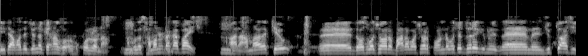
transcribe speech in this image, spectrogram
এইটা আমাদের জন্য কেন করল না? আমরা তো সামান্য টাকা পাই। আর আমরা কেউ দশ বছর বারো বছর পনেরো বছর ধরে যুক্ত আছি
